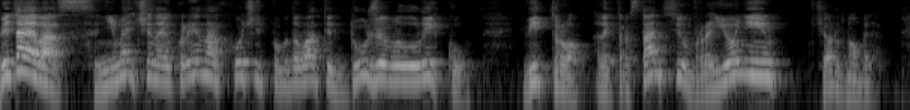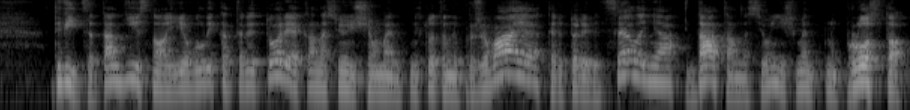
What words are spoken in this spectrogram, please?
Вітаю вас! Німеччина і Україна хочуть побудувати дуже велику вітроелектростанцію в районі Чорнобиля. Дивіться, там дійсно є велика територія, яка на сьогоднішній момент ніхто там не проживає, територія відселення. Да, там на сьогоднішній момент ну, просто,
